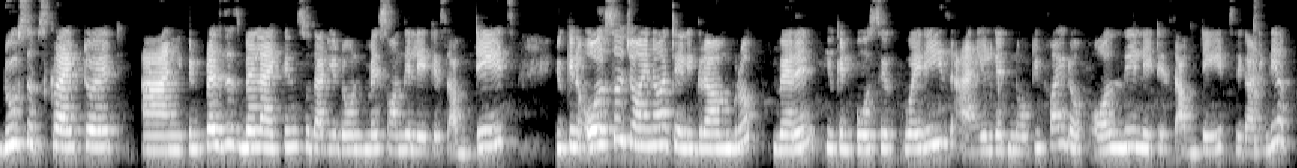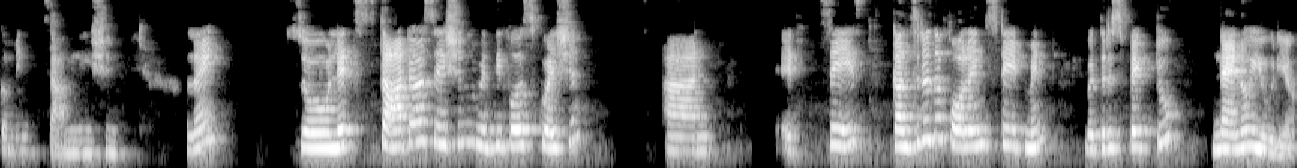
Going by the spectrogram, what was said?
do subscribe to it and you can press this bell icon so that you don't miss on the latest updates. You can also join our Telegram group wherein you can post your queries and you'll get notified of all the latest updates regarding the upcoming examination. Alright, so let's start our session with the first question and it says consider the following statement with respect to nano urea.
